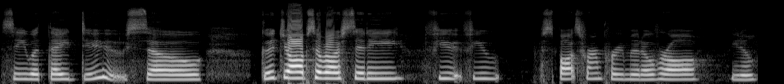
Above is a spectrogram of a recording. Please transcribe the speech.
see what they do. So, good job, Silver Dollar City. Few few spots for improvement overall. You know,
